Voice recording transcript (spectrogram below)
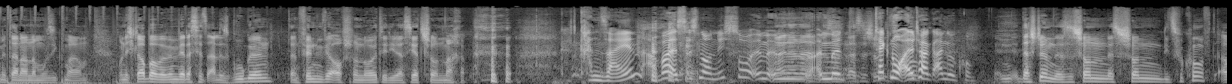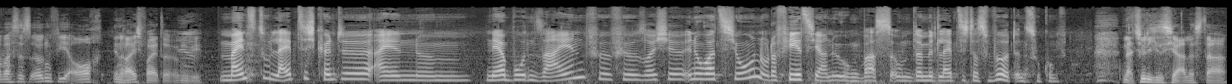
miteinander Musik machen. Und ich glaube aber, wenn wir das jetzt alles googeln, dann finden wir auch schon Leute, die das jetzt schon machen. Kann sein, aber es ist noch nicht so im, im, im Techno-Alltag angekommen. Das stimmt, es ist schon, es ist schon die Zukunft, aber es ist irgendwie auch in Reichweite irgendwie. Meinst du, Leipzig könnte ein ähm, Nährboden sein für, für solche Innovationen oder fehlt es hier an irgendwas, um, damit Leipzig das wird in Zukunft? Natürlich ist hier alles da.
